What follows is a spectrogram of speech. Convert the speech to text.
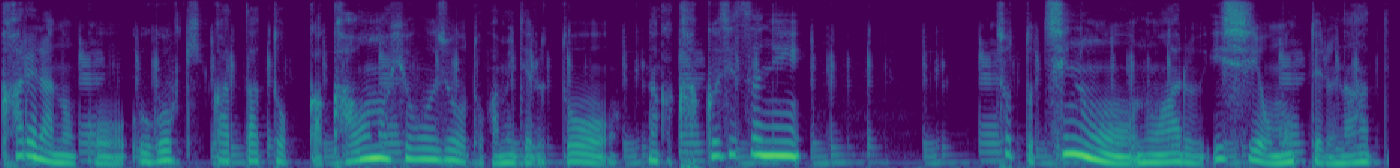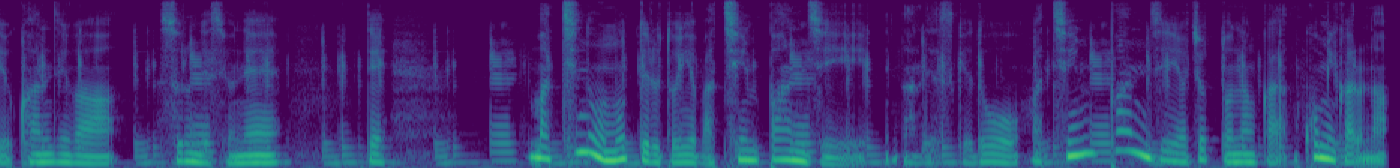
彼らのこう動き方とか顔の表情とか見てるとなんか確実にちょっと知能のある意志を持ってるなっていう感じがするんですよね。で、まあ、知能を持ってるといえばチンパンジーなんですけど、まあ、チンパンジーはちょっとなんかコミカルな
